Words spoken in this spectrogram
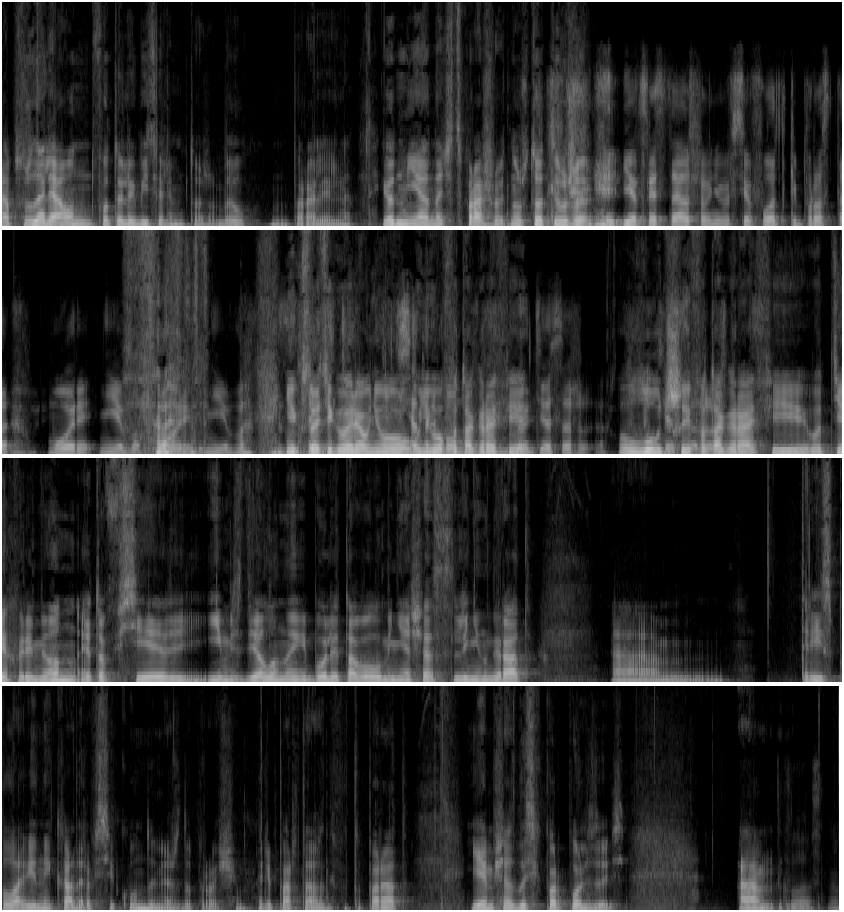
это обсуждали, а он фотолюбителем тоже был параллельно. И он меня, значит, спрашивает, ну что ты уже... Я представил, что у него все фотки просто море, небо, море, небо. И, кстати говоря, у него, у него фотографии, лучшие фотографии вот тех времен, это все им сделаны, и более того, у меня сейчас Ленинград, три с половиной кадра в секунду, между прочим, репортажный фотоаппарат. Я им сейчас до сих пор пользуюсь. Классно.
